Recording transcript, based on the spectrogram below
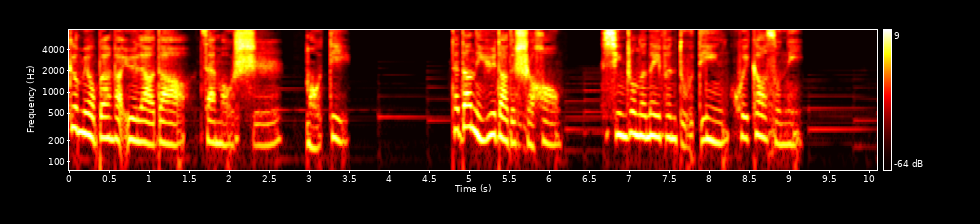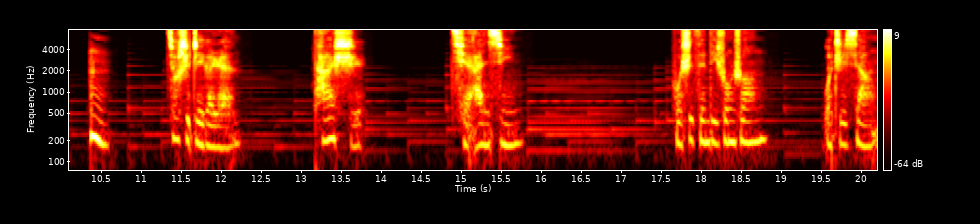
更没有办法预料到在某时某地。但当你遇到的时候，心中的那份笃定会告诉你：“嗯，就是这个人，踏实且安心。”我是三 D 双双，我只想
